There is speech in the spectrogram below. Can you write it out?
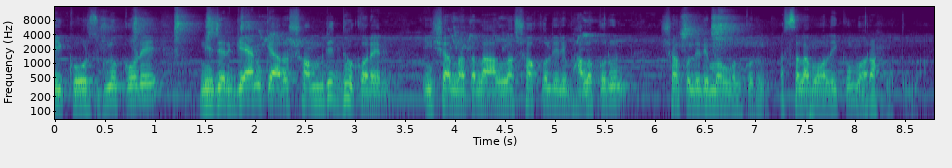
এই কোর্সগুলো করে নিজের জ্ঞানকে আরও সমৃদ্ধ করেন। ইনশাআল্লাহ তালা আল্লাহ সকলেরই ভালো করুন, সকলেরই মঙ্গল করুন। আসসালামু আলাইকুম ও রহমতুল্লাহ।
